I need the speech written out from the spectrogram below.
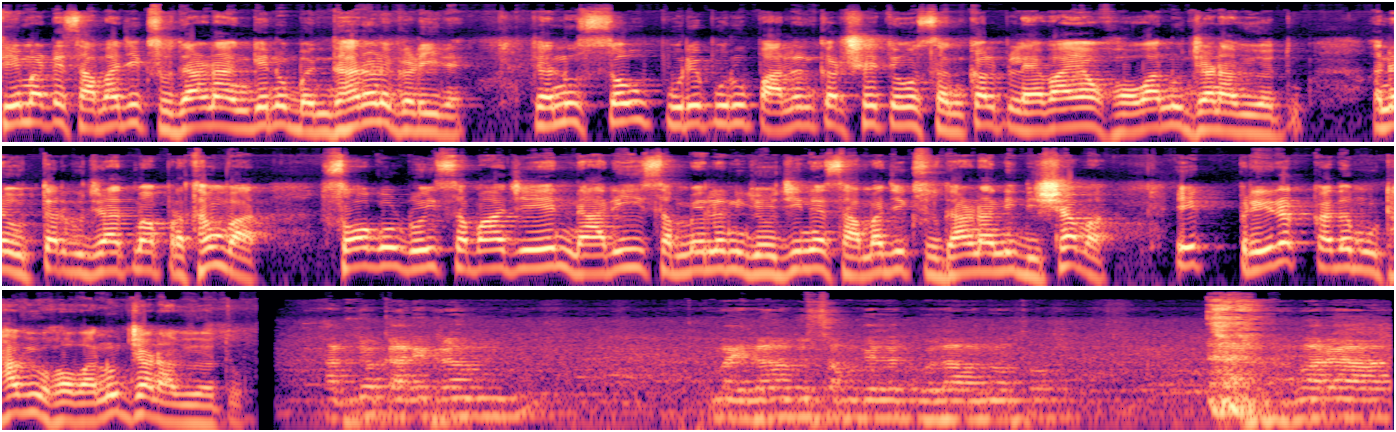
તે માટે સામાજિક સુધારણા અંગેનું બંધારણ ઘડીને તેનું સૌ પૂરેપૂરું પાલન કરશે તેવો સંકલ્પ લેવાયો હોવાનું જણાવ્યું હતું. અને ઉત્તર ગુજરાતમાં પ્રથમવાર સો ગોડોઈ સમાજે નારી સંમેલન યોજીને સામાજિક સુધારણાની દિશામાં એક પ્રેરક કદમ ઉઠાવ્યું હોવાનું જણાવ્યું હતું. આજનો કાર્યક્રમ મહિલાઓનું સંમેલન બોલાવવાનો હતો. અમારા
